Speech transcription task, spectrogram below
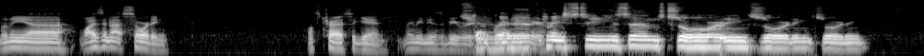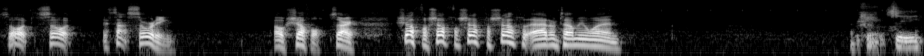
Let me. Uh, why is it not sorting? Let's try this again. Maybe it needs to be refreshed here. Every season, sorting, sorting, sorting. Sort, sort. It's not sorting. Oh, shuffle. Sorry. Shuffle, shuffle, shuffle, shuffle. Adam, tell me when. I can't see.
